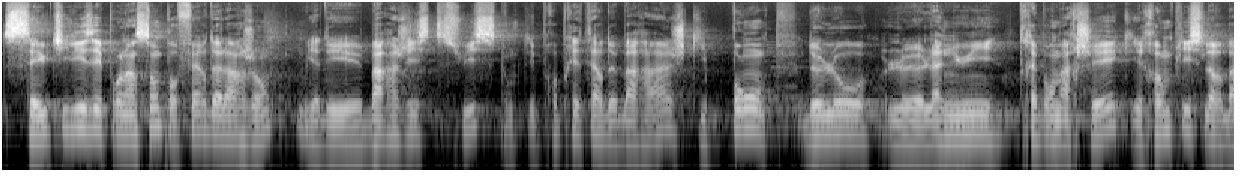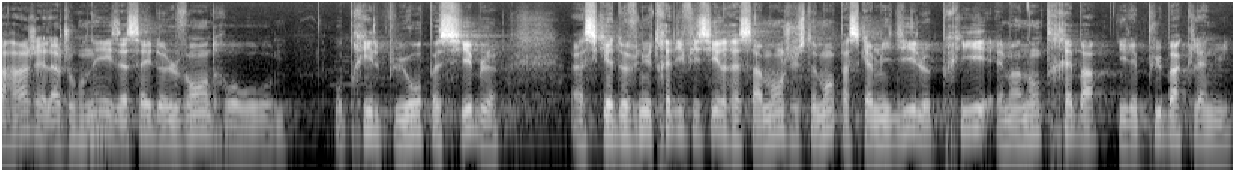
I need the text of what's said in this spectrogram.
c'est utilisé pour l'instant pour faire de l'argent. Il y a des barragistes suisses, donc des propriétaires de barrages, qui pompent de l'eau le- la nuit, très bon marché, qui remplissent leur barrage et la journée, ils essayent de le vendre au, au prix le plus haut possible. Euh, ce qui est devenu très difficile récemment, justement, parce qu'à midi, le prix est maintenant très bas. Il est plus bas que la nuit.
